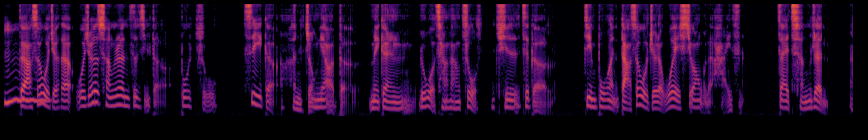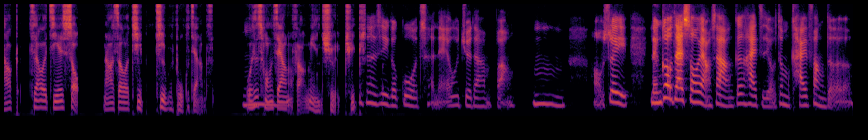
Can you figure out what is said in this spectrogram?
嗯对啊，所以我觉得我觉得承认自己的不足是一个很重要的，每个人如果常常做，其实这个进步很大，所以我觉得我也希望我的孩子在承认，然后之后接受，然后之后进进步这样子，我是从这样的嗯方面去去提。真的是一个过程诶，我觉得很棒。嗯，好，所以能够在收养上跟孩子有这么开放的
